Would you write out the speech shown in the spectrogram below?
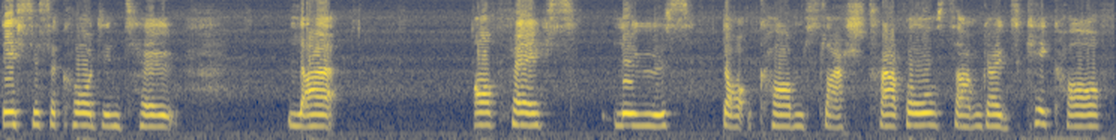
This is according to La Office com slash travel so I'm going to kick off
